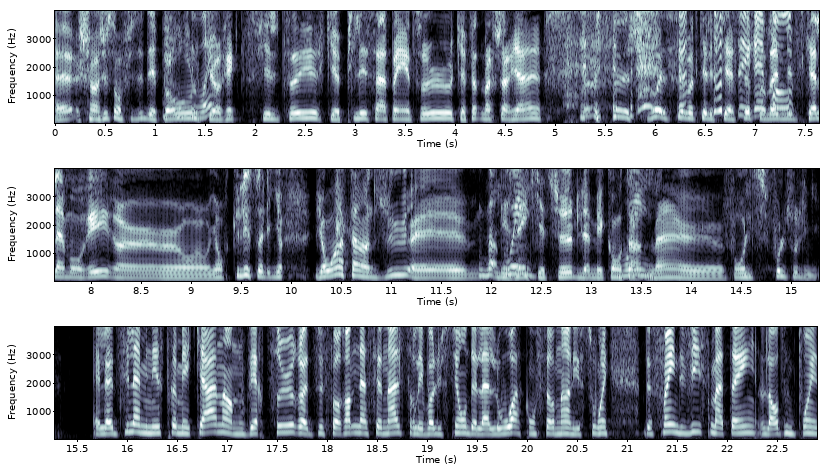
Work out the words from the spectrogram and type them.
euh, changé son fusil d'épaule, Ouais. qui a rectifié le tir, qui a pilé sa peinture, qui a fait marche arrière. Choisissez votre qualificatif sur l'aide médicale à mourir. Euh, ils ont reculé. Ils ont, ils ont entendu euh, Bah, les oui. inquiétudes, le mécontentement. Euh, faut, le- faut le souligner. Elle a dit, la ministre Mécan, en ouverture euh, du Forum national sur l'évolution de la loi concernant les soins de fin de vie ce matin, lors d'une point,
